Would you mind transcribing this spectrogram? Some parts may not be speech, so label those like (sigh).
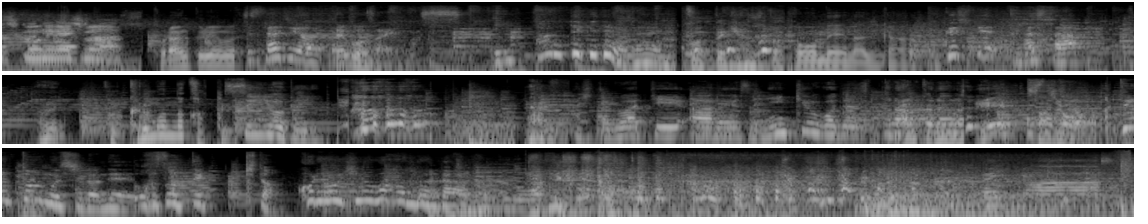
ろしくお願いします。トランクルーム。スタジオでございます。一般的ではないポッドキャスト。透明な時間。隠してきました？あれ？これ車の中？って水曜日。ハッシュタグは TRS295 です。トランクルーム。え？スタジオ。テントウムシがね襲ってきた。これを昼ご飯なんだ。(laughs) はい行きます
